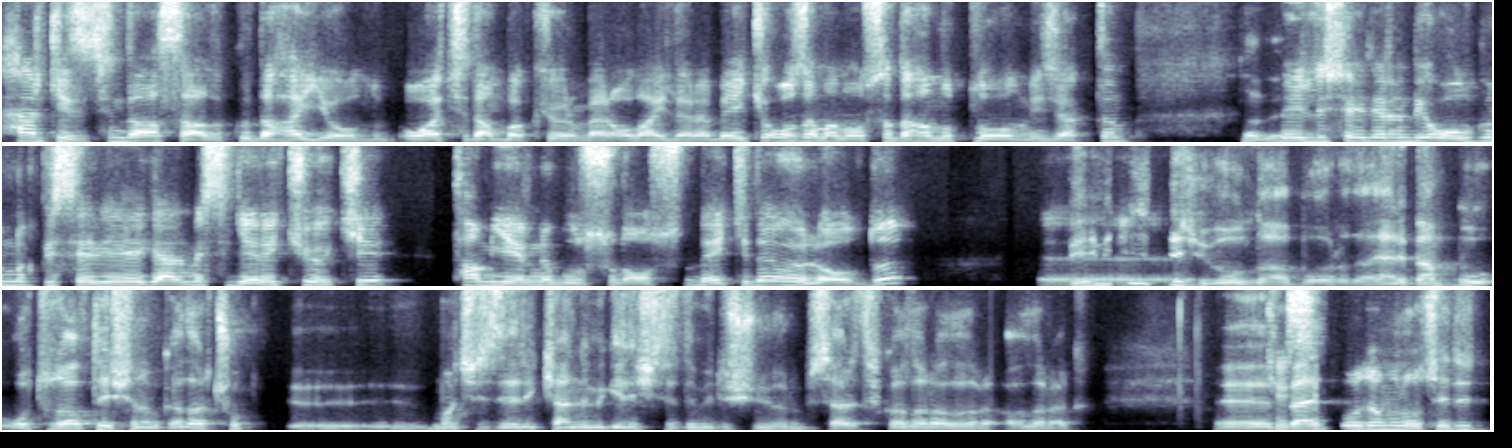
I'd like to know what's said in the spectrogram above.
herkes için daha sağlıklı, daha iyi oldu. O açıdan bakıyorum ben olaylara. Belki o zaman olsa daha mutlu olmayacaktın. Tabii. Belli şeylerin bir olgunluk, bir seviyeye gelmesi gerekiyor ki tam yerini bulsun olsun. Belki de öyle oldu. E, Benim için de tecrübe oldu abi bu arada. Yani ben bu 36 yaşına kadar çok e, maç izleyerek kendimi geliştirdiğimi düşünüyorum sertifikalar alar- alarak. E, Kesin. belki o zaman olsaydı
